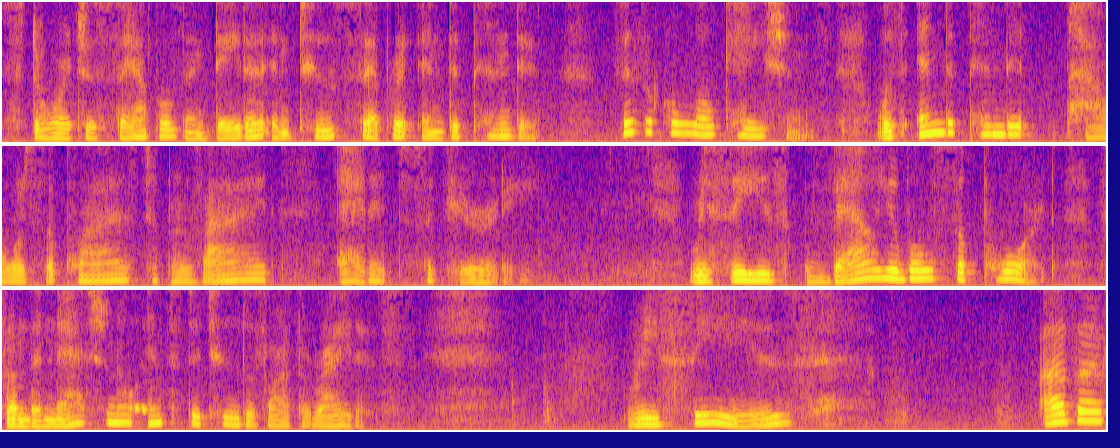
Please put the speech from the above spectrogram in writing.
Storage of samples and data in two separate independent physical locations with independent power supplies to provide added security. Receives valuable support from the National Institute of Arthritis. Receives other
